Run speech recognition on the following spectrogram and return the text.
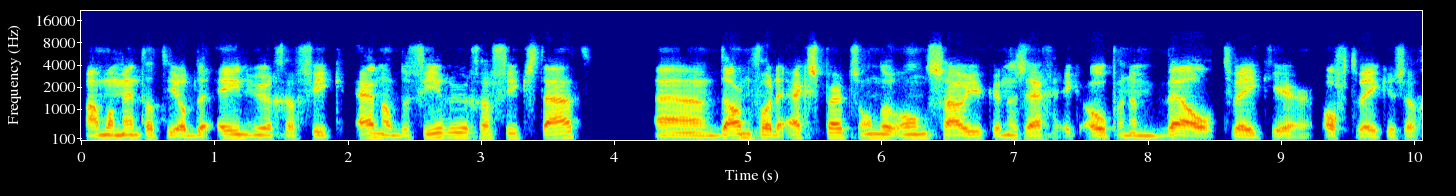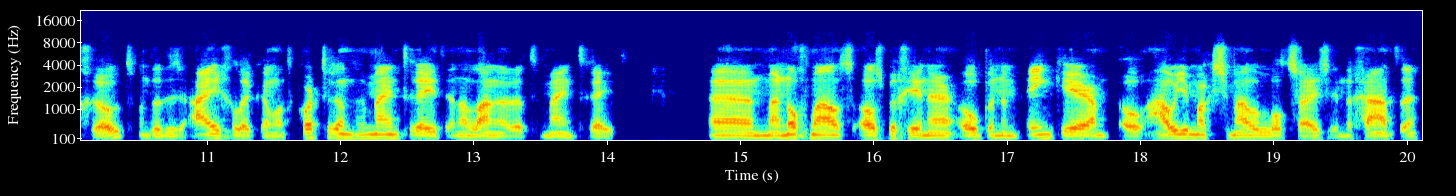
Maar op het moment dat die op de 1 uur grafiek en op de 4 uur grafiek staat, uh, dan voor de experts onder ons zou je kunnen zeggen: ik open hem wel twee keer of twee keer zo groot. Want dat is eigenlijk een wat kortere termijn trade en een langere termijn trade. Uh, maar nogmaals, als beginner, open hem één keer. Oh, hou je maximale lot size in de gaten.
